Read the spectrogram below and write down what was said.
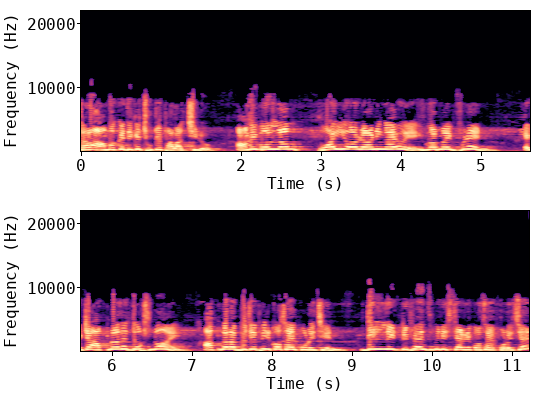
তারা আমাকে দেখে ছুটে পালাচ্ছিল। আমি বললাম why you are running away you are my friend এটা আপনাদের দোষ নয়। আপনারা বিজেপির কথায় করেছেন, দিল্লির ডিফেন্স মিনিস্টারের কথায় করেছেন।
